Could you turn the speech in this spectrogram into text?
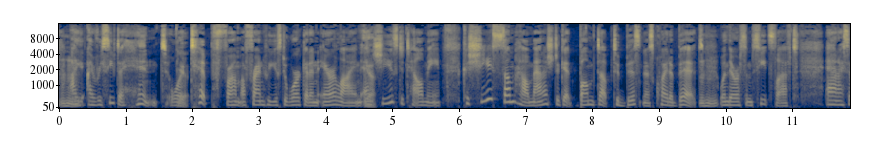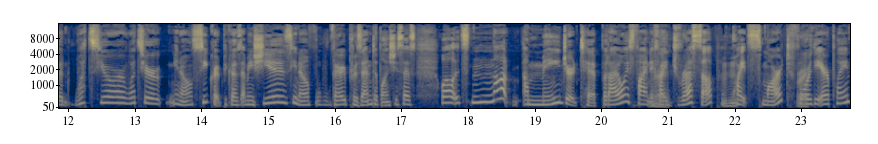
I, I received a hint or a Mm-hmm. Tip from a friend who used to work at an airline, and Yeah. she used to tell me because she somehow managed to get bumped up to business quite a bit Mm-hmm. when there were some seats left. And I said, "What's your what's your you know secret?" Because I mean, she is you know very presentable, and she says, "Well, it's not a major tip, but I always find if I dress up Mm-hmm. quite smart for Right. the airplane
